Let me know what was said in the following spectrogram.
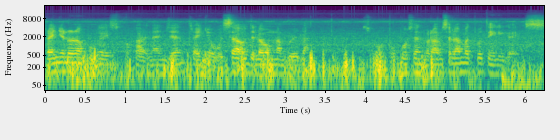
Try nyo na lang po guys, baka nandyan. Try nyo, isa o dalawang number lang. So, pupusan. Maraming salamat po. Thank you guys.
